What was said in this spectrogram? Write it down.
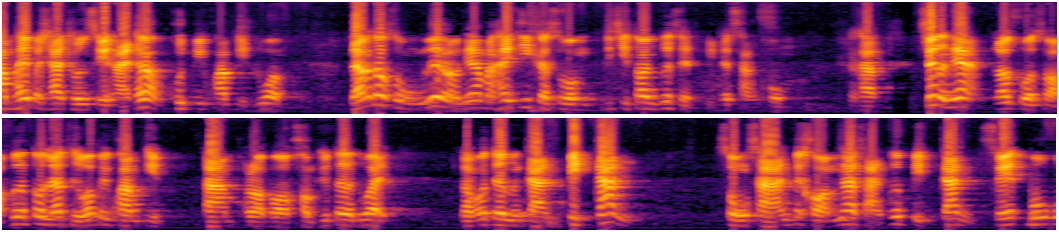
ทำให้ประชาชนเสียหายเท่ากับคุณมีความผิดร่วม แล้วก็ต้องส่งเรื่องเหล่านี้มาให้ที่กระทรวงดิจิทัลเพื่อเศรษฐกิจและสังคมนะครับ ซึ่งอันเนี้ยเราตรวจสอบเบื้องต้นแล้วถือว่าเป็นความผิดตามพรบคอมพิวเตอร์ด้วย เราก็จะดำเนินการปิดกั้น ส่งศาลไปขออำนาจศาลเพื่อปิดกั้น Facebook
